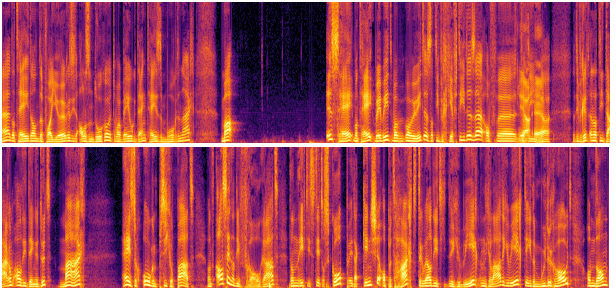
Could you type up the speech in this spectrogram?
Hè, dat hij dan de voyeur is die alles in doog houdt, waarbij je ook denkt, hij is de moordenaar. Maar is hij... Want hij, wij weten, wat, wat we weten is dat hij vergiftigd is, hè, of eh, dat, Ja, hij, ja. ja, dat hij vergiftigd en dat hij daarom al die dingen doet. Maar hij is toch ook een psychopaat? Want als hij naar die vrouw gaat, dan heeft hij stethoscoop bij dat kindje op het hart, terwijl hij het de geweer, een geladen geweer tegen de moeder houdt, om dan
